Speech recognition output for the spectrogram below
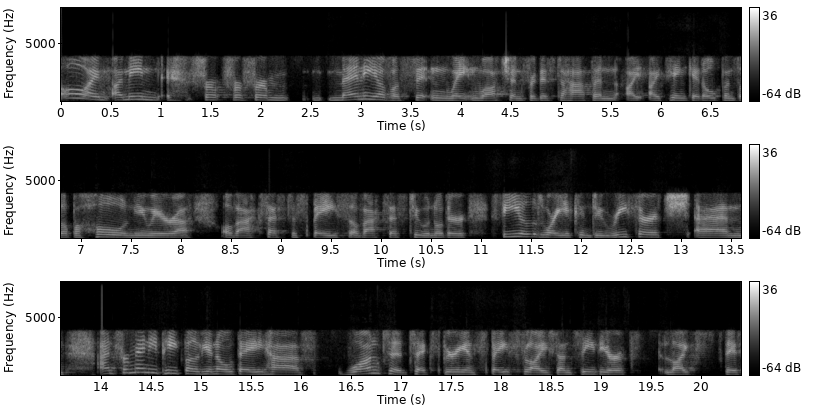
Oh, I, I mean, for, for, for many of us sitting, waiting, watching for this to happen, I, I think it opens up a whole new era of access to space, of access to another field where you can do research. Um, and for many people, you know, they have wanted to experience space flight and see the Earth like this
